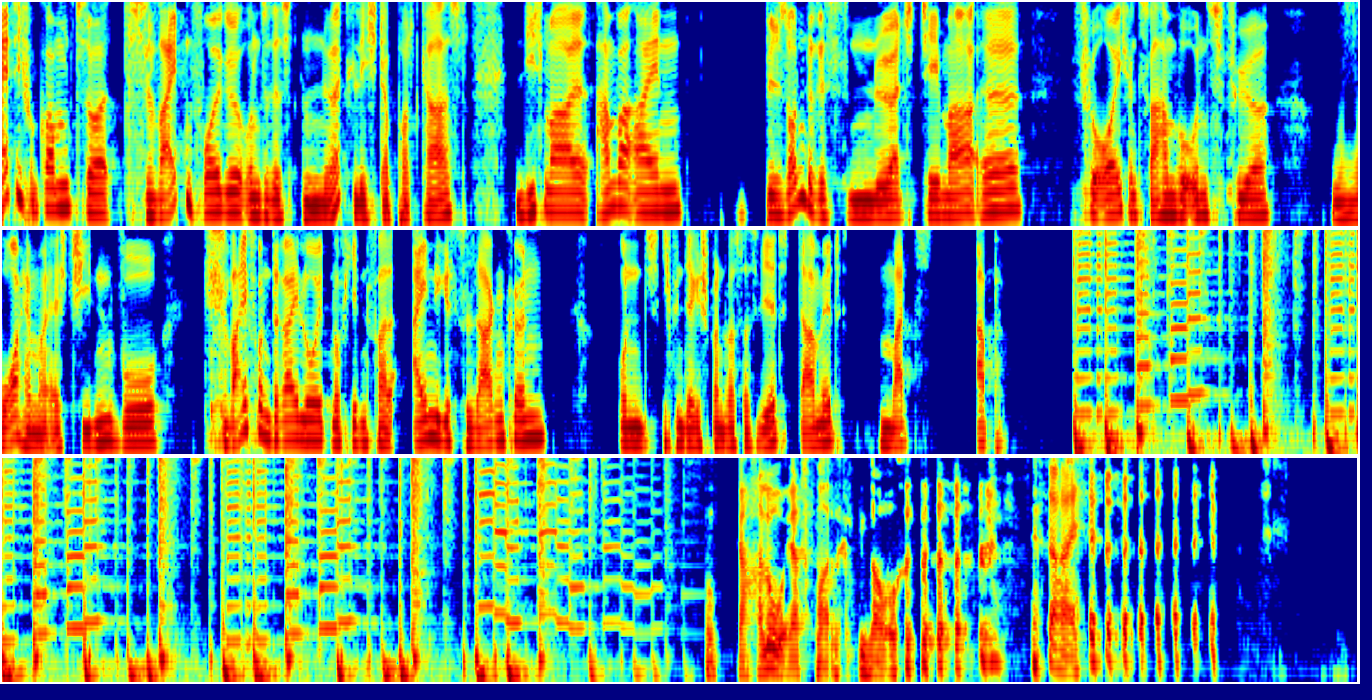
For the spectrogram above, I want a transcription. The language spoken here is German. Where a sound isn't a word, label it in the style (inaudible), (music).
herzlich willkommen zur zweiten Folge unseres Nerdlichter Podcast. Diesmal haben wir ein besonderes Nerd-Thema äh, für euch und zwar haben wir uns für Warhammer entschieden, wo zwei von drei Leuten auf jeden Fall einiges zu sagen können und ich bin sehr gespannt, was das wird. Damit Mats ab. Ja, hallo erstmal. (laughs) Genau. (laughs) Hi.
